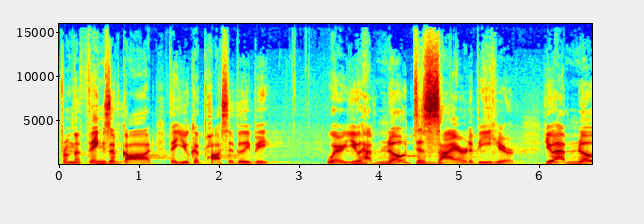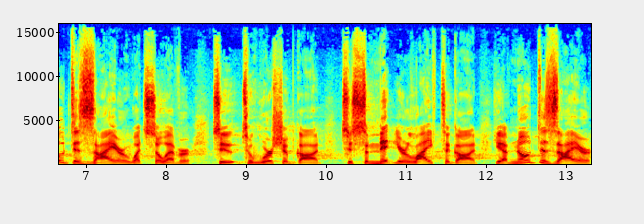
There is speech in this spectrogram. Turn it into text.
from the things of God that you could possibly be. Where you have no desire to be here. You have no desire whatsoever to, to worship God, to submit your life to God. You have no desire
